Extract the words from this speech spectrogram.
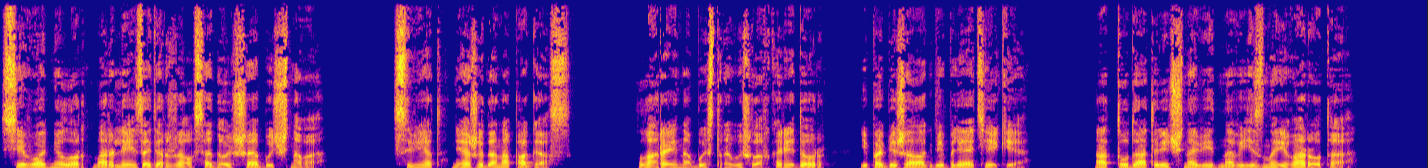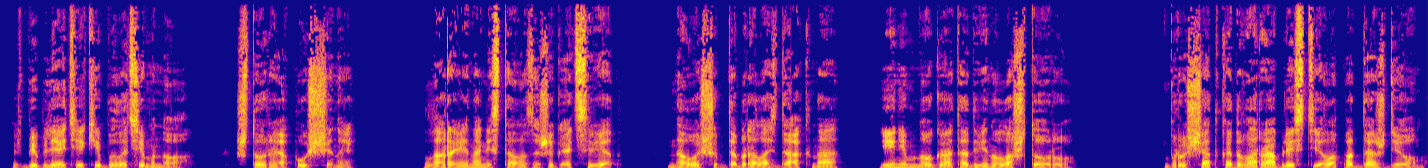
Сегодня лорд Марлей задержался дольше обычного. Свет неожиданно погас. Лорейна быстро вышла в коридор и побежала к библиотеке. Оттуда отлично видно въездные ворота. В библиотеке было темно, шторы опущены. Лорейна не стала зажигать свет, на ощупь добралась до окна и немного отодвинула штору. Брусчатка двора блестела под дождем.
